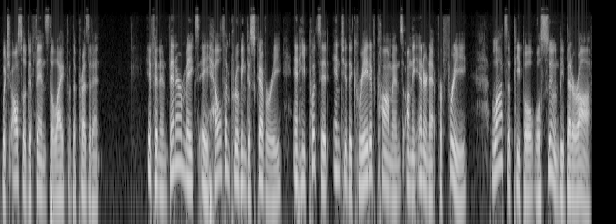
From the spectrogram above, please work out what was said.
which also defends the life of the president. If an inventor makes a health improving discovery and he puts it into the Creative Commons on the internet for free, lots of people will soon be better off.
